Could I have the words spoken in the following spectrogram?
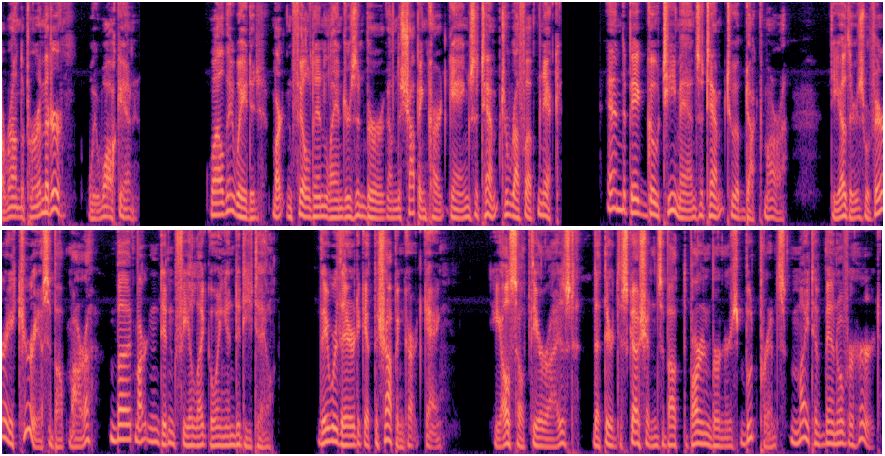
around the perimeter, we walk in. While they waited, Martin filled in Landers and Berg on the shopping cart gang's attempt to rough up Nick, and the big goatee man's attempt to abduct Mara. The others were very curious about Mara, but Martin didn't feel like going into detail. They were there to get the shopping cart gang. He also theorized that their discussions about the barn burners' boot prints might have been overheard.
